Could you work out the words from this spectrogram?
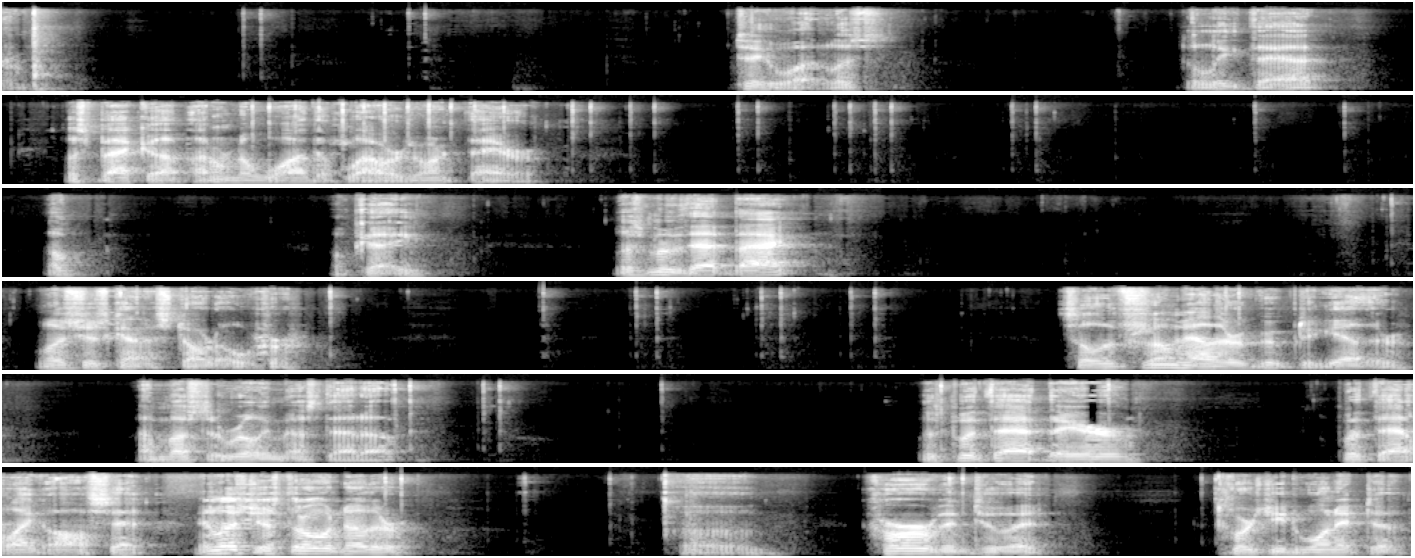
Tell you what, let's delete that. Let's back up. I don't know why the flowers aren't there. Oh, okay. Let's move that back. Let's just kind of start over. So somehow they're grouped together. I must have really messed that up. Let's put that there. Put that like offset. And let's just throw another uh, curve into it. Of course, you'd want it to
